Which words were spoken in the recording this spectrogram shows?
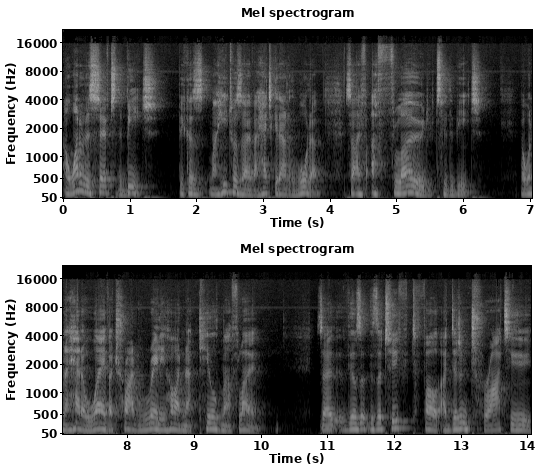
I wanted to surf to the beach because my heat was over. I had to get out of the water. So I, I flowed to the beach. But when I had a wave, I tried really hard and I killed my flow. So there's a, there's a twofold. I didn't try to,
